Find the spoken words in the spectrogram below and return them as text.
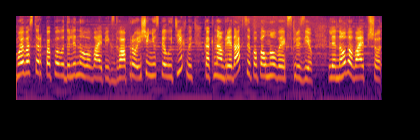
Мой восторг по поводу Lenovo Vibe X2 Pro еще не успел утихнуть, как нам в редакцию попал новый эксклюзив – Lenovo Vibe Shot.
